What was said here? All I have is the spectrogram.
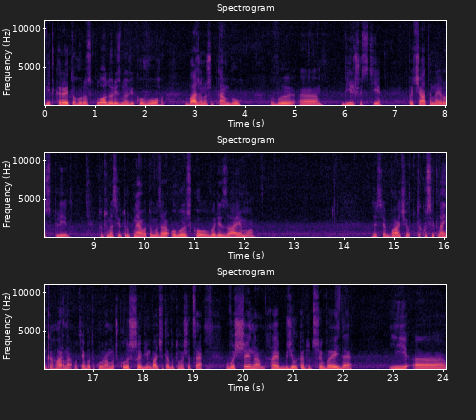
відкритого розплоду різновікового. Бажано, щоб там був в е, більшості початаний розплід. Тут у нас є трутнева, то ми зараз обов'язково вирізаємо. Десь я бачив, тут таку світленька, гарна. От я би таку рамочку лишив їм, бачите, бо того, що це вощина, хай бджілка тут ще вийде і е,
